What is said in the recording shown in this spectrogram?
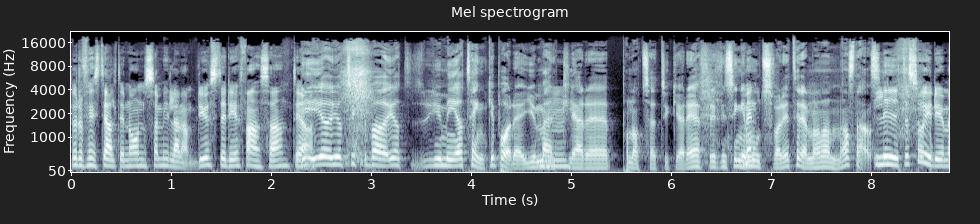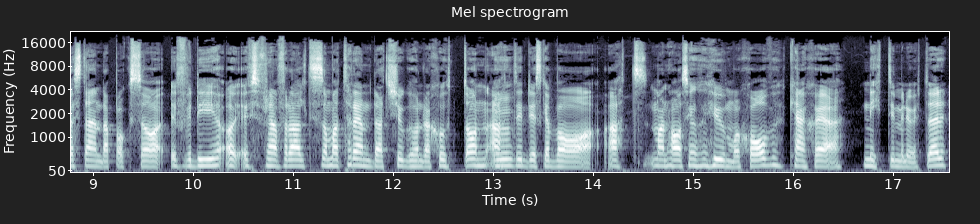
för då finns det alltid någon som gillar dem. Just det, det är fan sant ja. Jag, jag tyckte bara, jag, ju mer jag tänker på det, ju märkligare på något sätt tycker jag det är. För det finns ingen Men- motsvarighet till det någon annanstans. Lite så är det ju med stand-up också, för det är framförallt som har trendat 2017, att det ska vara att man har sin humorshow, kanske 90 minuter,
